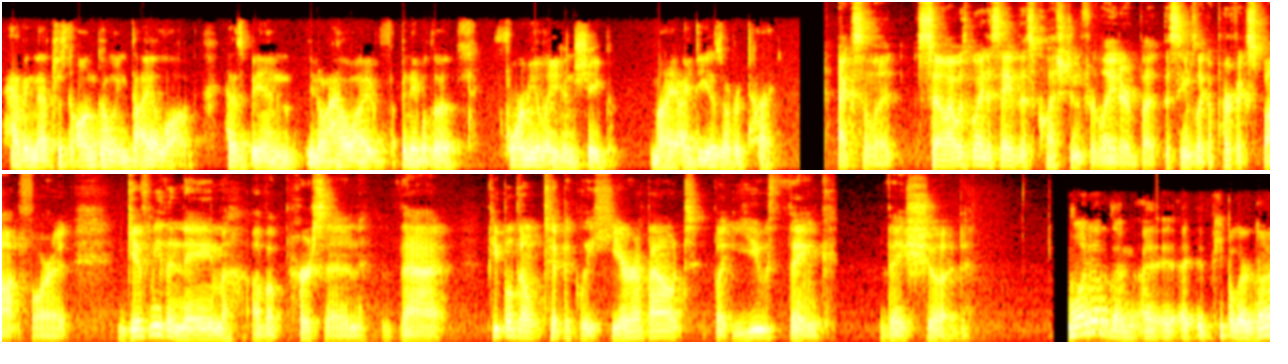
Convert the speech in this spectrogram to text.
having that just ongoing dialogue has been you know how I've been able to formulate and shape my ideas over time. Excellent. So I was going to save this question for later, but this seems like a perfect spot for it. Give me the name of a person that people don't typically hear about, but you think they should. One of them, uh, uh, people are going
